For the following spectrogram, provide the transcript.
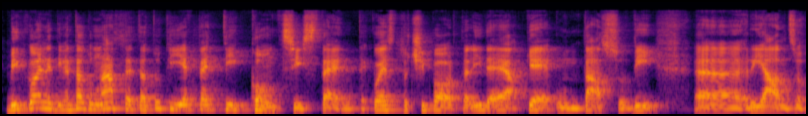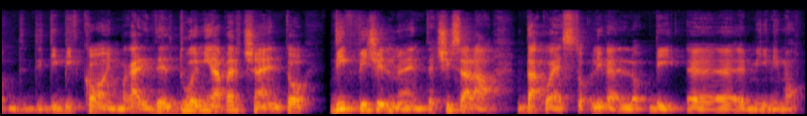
Bitcoin è diventato un asset a tutti gli effetti consistente. Questo ci porta all'idea che un tasso di eh, rialzo di, di Bitcoin, magari del 2000%, difficilmente ci sarà da questo livello di eh, minimo.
